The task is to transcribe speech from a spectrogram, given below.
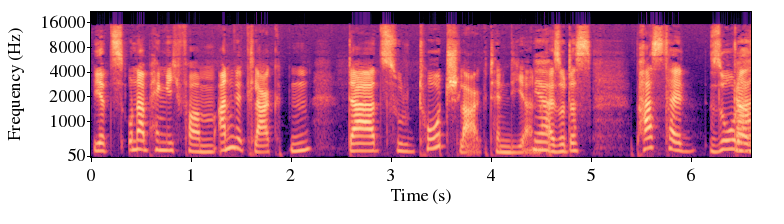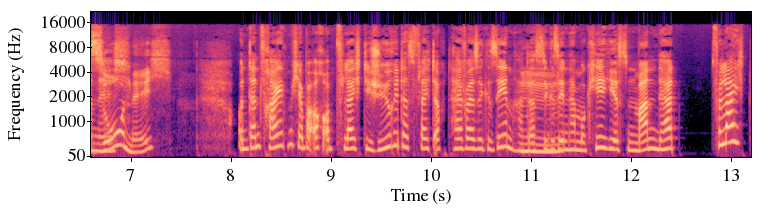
jetzt unabhängig vom Angeklagten da zu Totschlag tendieren. Ja. Also das passt halt so Gar oder nicht. so nicht. Und dann frage ich mich aber auch, ob vielleicht die Jury das vielleicht auch teilweise gesehen hat, mhm. dass sie mhm. gesehen haben, okay, hier ist ein Mann, der hat vielleicht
